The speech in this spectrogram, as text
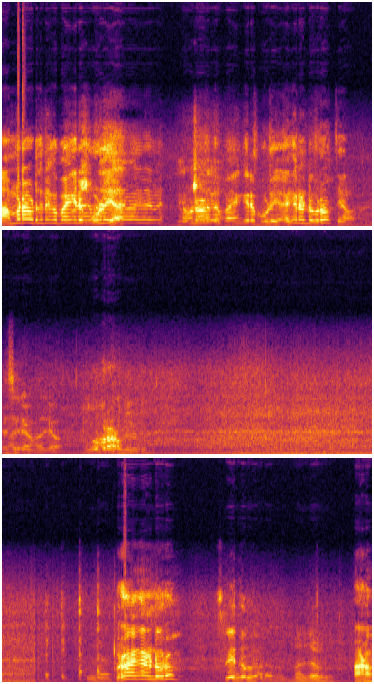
നമ്മുടെ അവിടുത്തെ ഭയങ്കര പുളിയാ. നമ്മുടെ അവിടെ ഭയങ്കര പുളിയാ. എങ്ങനെയുണ്ട് ബ്രോ സൂപ്പറാണോ ബ്രോ എങ്ങനെയുണ്ട് ബ്രോ ആണോ?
